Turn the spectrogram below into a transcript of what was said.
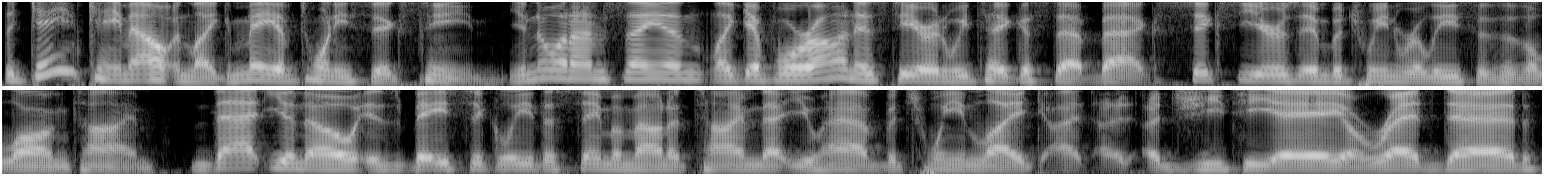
The game came out in like May of 2016 You know what I'm saying? Like, if we're honest here and we take a step back, six years in between releases is a long time that you know is basically the same amount of time that you have between like a, a, GTA, a Red Dead,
